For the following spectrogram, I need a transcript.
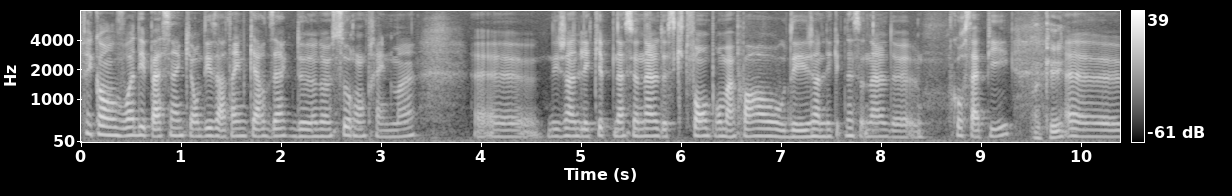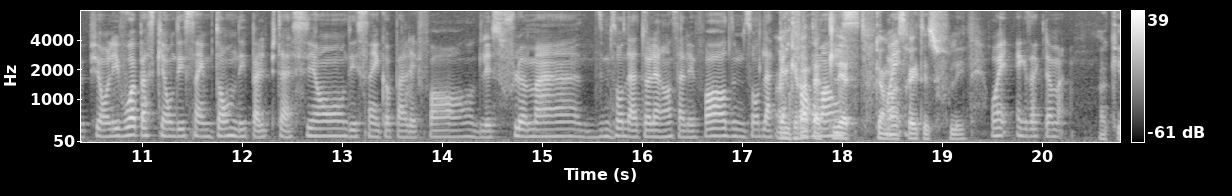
Fait qu'on voit des patients qui ont des atteintes cardiaques d'un surentraînement. Euh, des gens de l'équipe nationale de ski de fond pour ma part ou des gens de l'équipe nationale de course à pied. Euh, puis on les voit parce qu'ils ont des symptômes, des palpitations, des syncopes à l'effort, de l'essoufflement, diminution de la tolérance à l'effort, diminution de la performance. Un grand athlète commencerait à être essoufflé. Oui, exactement. OK.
